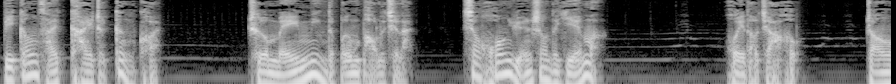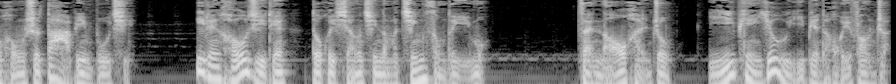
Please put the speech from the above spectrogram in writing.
比刚才开着更快，车没命的奔跑了起来，像荒原上的野马。回到家后，张红是大病不起，一连好几天都会想起那么惊悚的一幕，在脑海中一遍又一遍的回放着。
